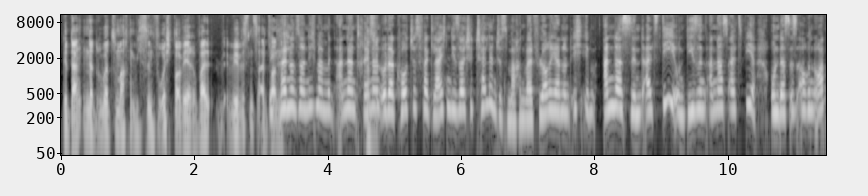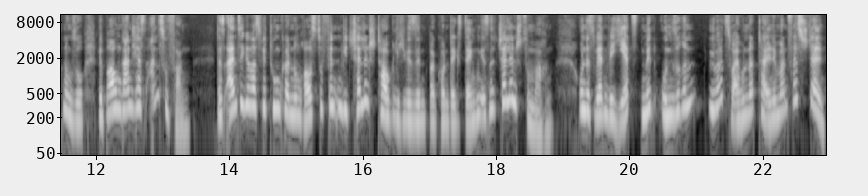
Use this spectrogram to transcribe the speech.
Gedanken darüber zu machen, wie es denn furchtbar wäre, weil wir wissen es Wir einfach können nicht. uns noch nicht mal mit anderen Trainern Also- oder Coaches vergleichen, die solche Challenges machen, weil Florian und ich eben anders sind als die und die sind anders als wir. Und das ist auch in Ordnung so. Wir brauchen gar nicht erst anzufangen. Das Einzige, was wir tun können, um rauszufinden, wie challenge-tauglich wir sind bei Kontextdenken, ist eine Challenge zu machen. Und das werden wir jetzt mit unseren über 200 Teilnehmern feststellen.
